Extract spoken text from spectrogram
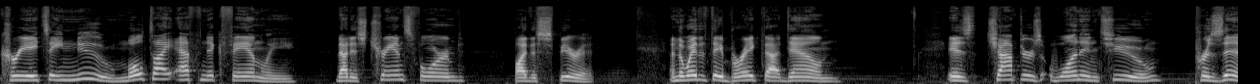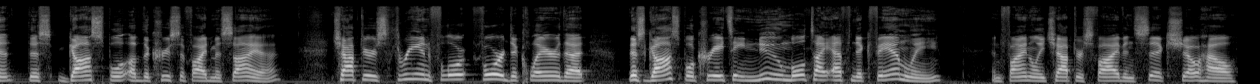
creates a new multi ethnic family that is transformed by the Spirit. And the way that they break that down is chapters 1 and 2 present this gospel of the crucified Messiah. Chapters 3 and 4 declare that this gospel creates a new multi ethnic family. And finally, chapters 5 and 6 show how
